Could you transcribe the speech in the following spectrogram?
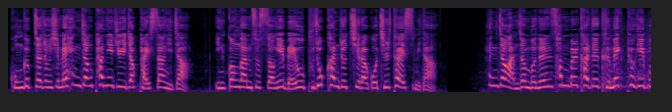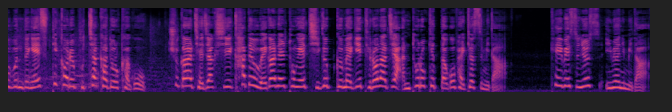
공급자 중심의 행정 편의주의적 발상이자 인권 감수성이 매우 부족한 조치라고 질타했습니다. 행정안전부는 선불카드 금액 표기 부분 등에 스티커를 부착하도록 하고 추가 제작 시 카드 외관을 통해 지급 금액이 드러나지 않도록 했다고 밝혔습니다. KBS 뉴스 이면입니다.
